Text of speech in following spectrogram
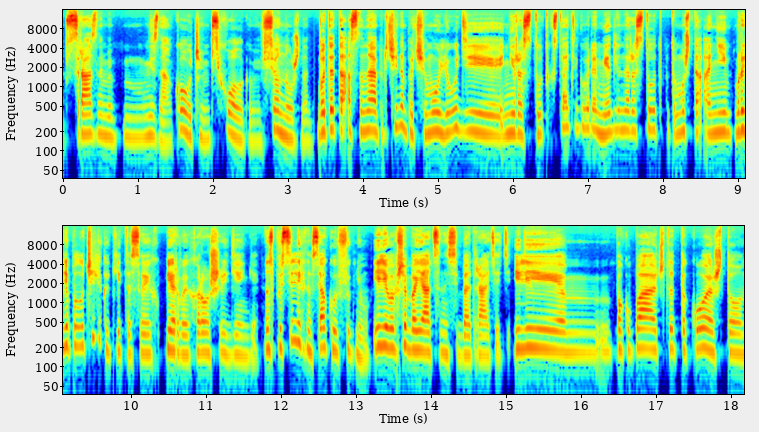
с разными, не знаю, коучами, психологами. Все нужно. Вот это основная причина, почему люди не растут, кстати говоря, медленно растут, потому что они вроде получили какие-то своих первые хорошие деньги, но спустили их на всякую фигню. Или вообще боятся на себя тратить, или покупают что-то такое, что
